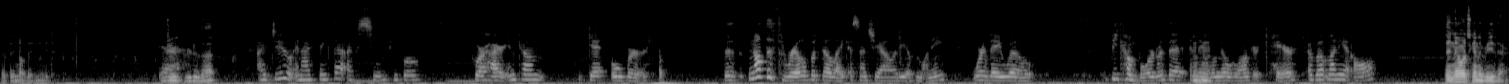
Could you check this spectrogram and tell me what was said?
that they know they need. Do you agree to that? I do, and I think that I've seen people who are higher income get over the not the thrill, but the like essentiality of money, where they will become bored with it and Mhm. they will no longer care about money at all. They know it's gonna be there.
